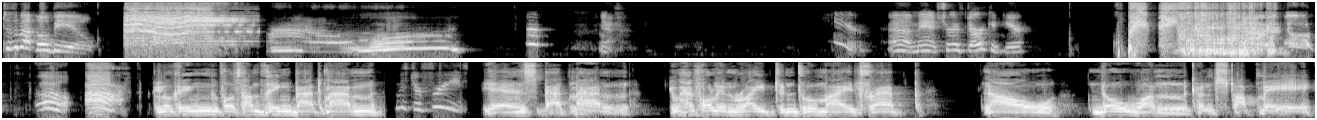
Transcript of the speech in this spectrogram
To the Batmobile! yeah. Here. Oh man, it sure is dark in here. Oh, ah! Looking for something, Batman? Mr. Freeze! Yes, Batman. You have fallen right into my trap. Now, no one can stop me.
